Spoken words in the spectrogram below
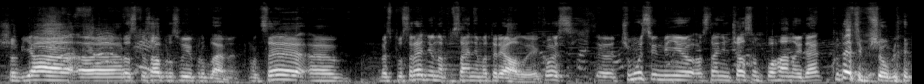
щоб я е, розказав про свої проблеми. Оце е, безпосередньо написання матеріалу. Якось е, чомусь він мені останнім часом погано йде. Куди ти пішов, блядь?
